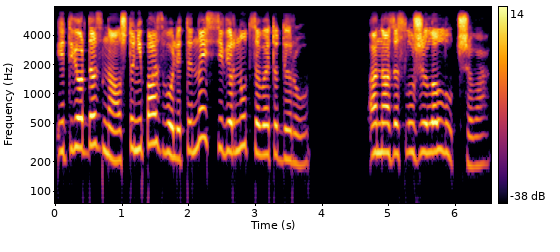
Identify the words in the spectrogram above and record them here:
и твердо знал, что не позволит Инессе вернуться в эту дыру. Она заслужила лучшего.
